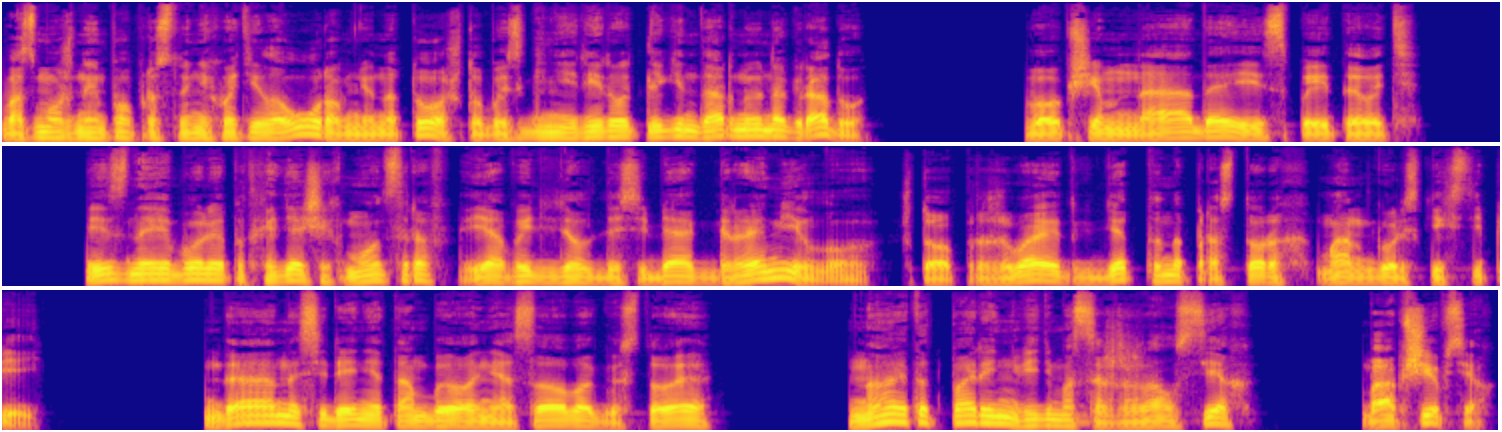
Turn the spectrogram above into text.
Возможно, им попросту не хватило уровня на то, чтобы сгенерировать легендарную награду. В общем, надо испытывать. Из наиболее подходящих монстров я выделил для себя громилу, что проживает где-то на просторах монгольских степей. Да, население там было не особо густое, но этот парень, видимо, сожрал всех. Вообще всех.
